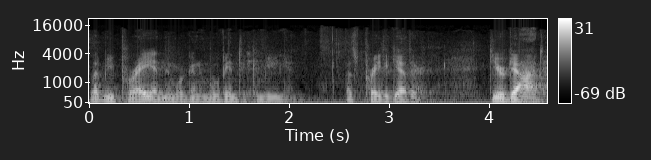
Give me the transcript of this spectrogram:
Let me pray, and then we're going to move into communion. Let's pray together. Dear God,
